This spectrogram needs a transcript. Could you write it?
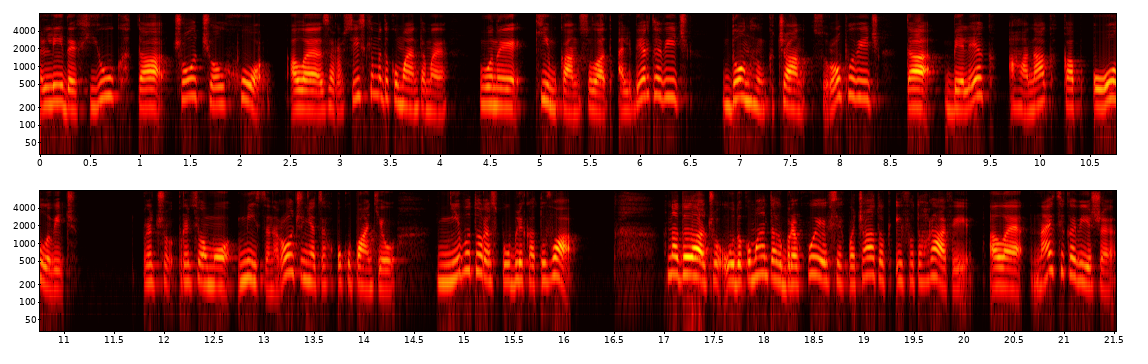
Лі Де Х'юк та Чо Чол Хо. Але за російськими документами вони Кім Кан Сулат Альбертович, Донгунг Чан Суропович та Белек Аганак Кап Оолович. При цьому місце народження цих окупантів нібито Республіка Тува. На додачу у документах бракує всіх початок і фотографій, але найцікавіше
